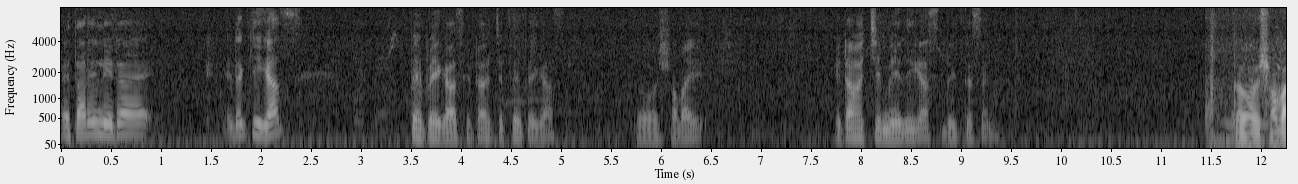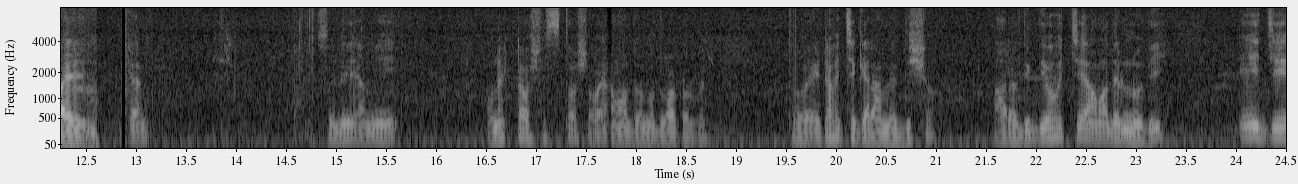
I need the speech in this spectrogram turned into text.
এতারিন, এটা এটা কি গাছ? পেঁপে গাছ, এটা হচ্ছে পেঁপে গাছ। তো সবাই, এটা হচ্ছে মেহেদি গাছ, দেখতেছেন? তো সবাই দেখেন। অ্যাকচুয়ালি আমি অনেকটা অসুস্থ, সবাই আমার জন্য দোয়া করবেন। তো এটা হচ্ছে গ্রামের দৃশ্য। আর ওদিক দিয়ে হচ্ছে আমাদের নদী। এই যে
